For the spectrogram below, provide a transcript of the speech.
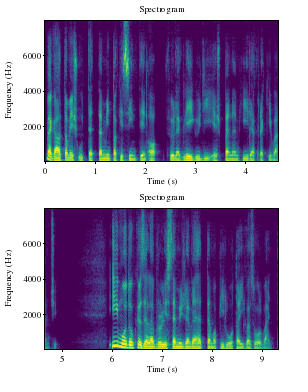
Megálltam, és úgy tettem, mint aki szintén a, főleg légügyi és penem hírekre kíváncsi. Így módon közelebbről is szemügyre vehettem a pilóta igazolványt.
